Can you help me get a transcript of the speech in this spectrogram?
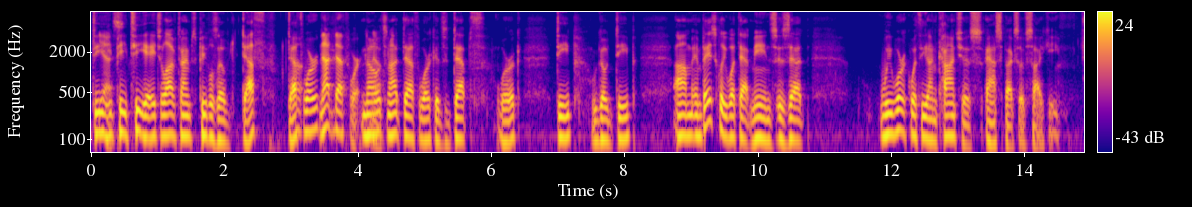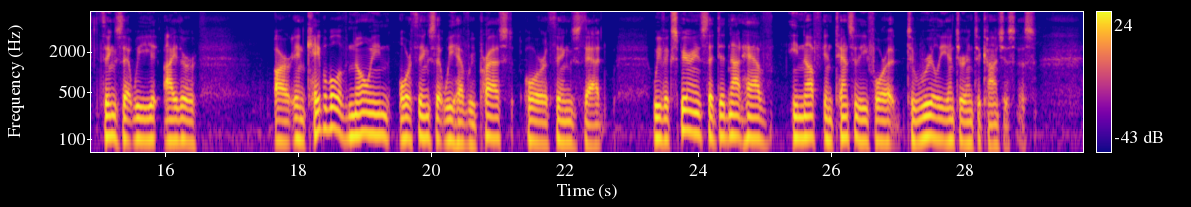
D E P T H. A lot of times people say death death work. Not death work. No, no, it's not death work. It's depth work. Deep. We go deep. Um, and basically, what that means is that we work with the unconscious aspects of psyche, things that we either are incapable of knowing, or things that we have repressed, or things that we've experienced that did not have enough intensity for it to really enter into consciousness.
